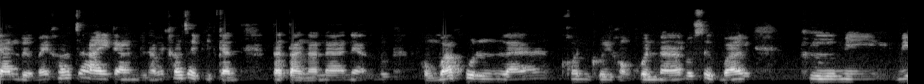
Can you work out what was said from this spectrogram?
กันหรือไม่เข้าใจกัน หรือทำให้เข้าใจผิดกันต่างๆนานาเนี่ยผมว่าคุณและคนคุยของคุณนะ รู้สึกว่าคือมีมี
